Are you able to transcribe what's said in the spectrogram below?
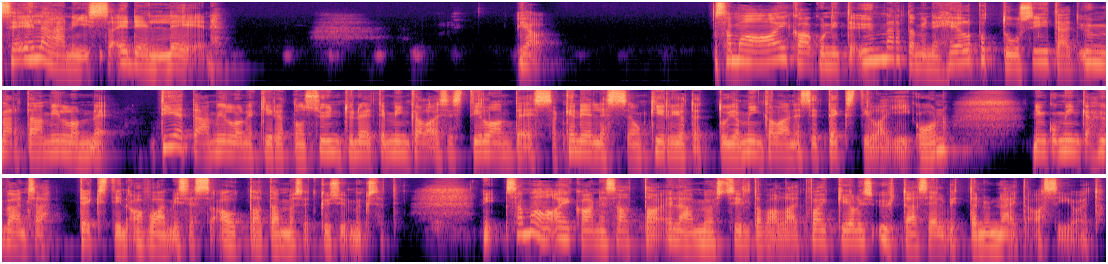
se elää niissä edelleen. Ja samaan aikaan, kun niiden ymmärtäminen helpottuu siitä, että ymmärtää milloin ne, tietää milloin ne kirjat on syntyneet ja minkälaisessa tilanteessa, kenelle se on kirjoitettu ja minkälainen se tekstilaji on, niin kuin minkä hyvänsä tekstin avaamisessa auttaa tämmöiset kysymykset. Niin samaan aikaan ne saattaa elää myös sillä tavalla, että vaikka ei olisi yhtään selvittänyt näitä asioita,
